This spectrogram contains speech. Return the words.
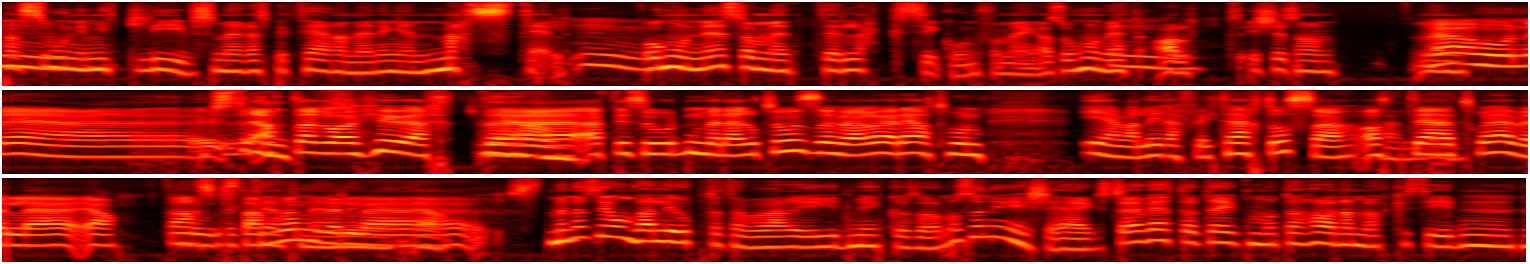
personen i mitt liv som jeg respekterer meningen mest til. Mm. For hun er som et leksikon for meg. Altså Hun vet alt. Ikke sånn men, ja, hun er Ekstremt. Etter å ha hørt eh, Ja. episoden med dere to, så hører jeg det at hun er veldig reflektert også. At Veldig. jeg tror jeg ville Ja, den stemmen meningen, ville ja. Men så er hun veldig opptatt av å være ydmyk og sånn, og sånn er ikke jeg. Så jeg vet at jeg på en måte har den mørke siden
